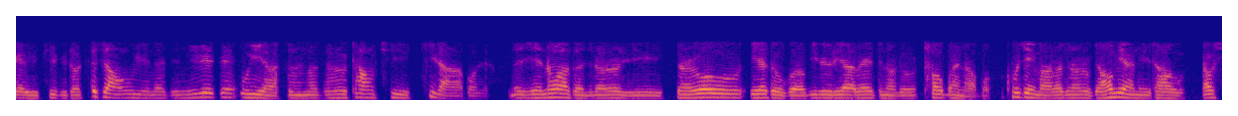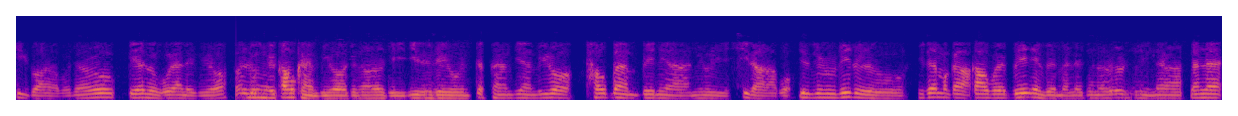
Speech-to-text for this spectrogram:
ခဲ့ပြီဖြစ်ပြီးတော့ စစ်ကြောင်ဥယျာဉ်နဲ့ဒီမိဘချင်းဥယျာဉ်ဆိုရင်တော့ ကျွန်တော်တို့ ထောင်ချီရှိလာတာပေါ့ဗျာ။အရင်တော့ဆိုကျွန်တော်တို့ဒီကျွန်တော်တို့ ASO ကိုပြည်သူတွေကပဲကျွန်တော်တို့ထောက်ပံ့တာပေါ့။အခုချိန်မှာတော့ကျွန်တော်တို့ကြောင်းပြန်နေထားကို ရောက်ရှိသွားတာပေါ့ ကျွန်တော်တို့ ASO ကိုရနေပြီးတော့လူငွေကောက်ခံပြီးတော့ကျွန်တော်တို့ဒီပြည်သူတွေကိုတစ်ဖန်ပြန်ပြီးတော့ ထောက်ပံ့ပေးနေတာမျိုးတွေ ရှိလာတာပေါ့။ပြည်သူလူထုတွေကို ဒီတက်မကကောက်ပဲပေးခြင်းပဲမဲ့လည်း ကျွန်တော်တို့ဒီနဲ့လက်လက်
